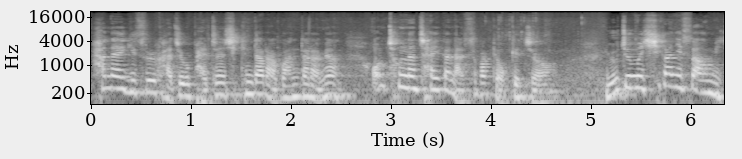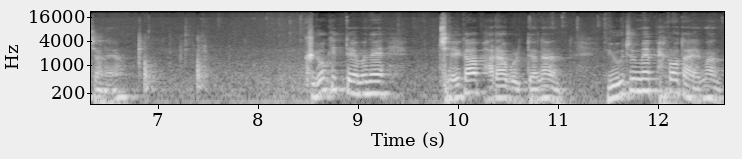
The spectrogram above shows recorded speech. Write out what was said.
하나의 기술을 가지고 발전시킨다라고 한다라면 엄청난 차이가 날 수밖에 없겠죠. 요즘은 시간이 싸움이잖아요. 그렇기 때문에 제가 바라볼 때는 요즘의 패러다임은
